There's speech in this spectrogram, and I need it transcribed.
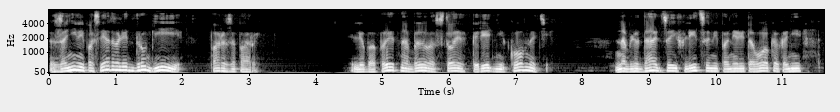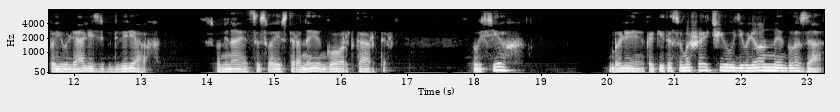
За ними последовали другие, пара за парой. Любопытно было, стоя в передней комнате, наблюдать за их лицами по мере того, как они появлялись в дверях. Вспоминает со своей стороны Говард Картер. У всех были какие-то сумасшедшие удивленные глаза,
